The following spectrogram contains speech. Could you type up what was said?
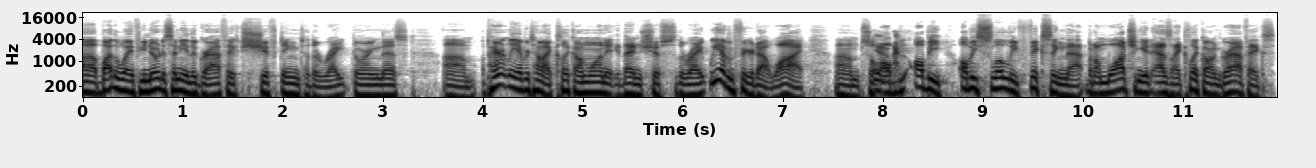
Uh, by the way, if you notice any of the graphics shifting to the right during this, um, apparently every time I click on one, it then shifts to the right. We haven't figured out why. Um, so Yeah. I'll be, I'll be I'll be slowly fixing that. But I'm watching it as I click on graphics,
